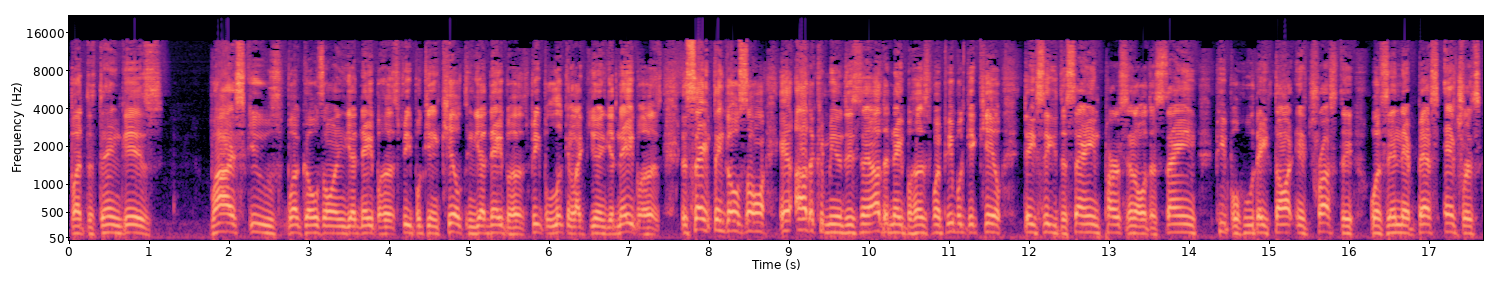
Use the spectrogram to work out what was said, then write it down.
But the thing is, why excuse what goes on in your neighborhoods? People getting killed in your neighborhoods, people looking like you in your neighborhoods. The same thing goes on in other communities and other neighborhoods. When people get killed, they see the same person or the same people who they thought and trusted was in their best interest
